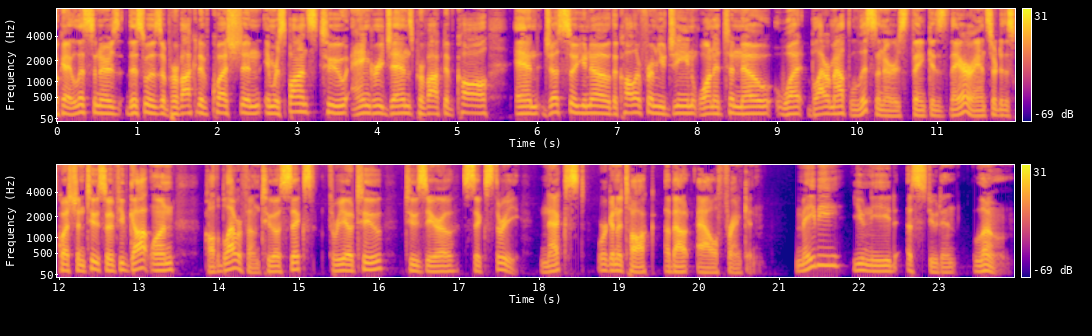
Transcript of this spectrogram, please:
Okay, listeners, this was a provocative question in response to Angry Jen's provocative call. And just so you know, the caller from Eugene wanted to know what Blabbermouth listeners think is their answer to this question, too. So if you've got one, call the Blabber phone 206 302 2063. Next, we're going to talk about Al Franken. Maybe you need a student loan.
